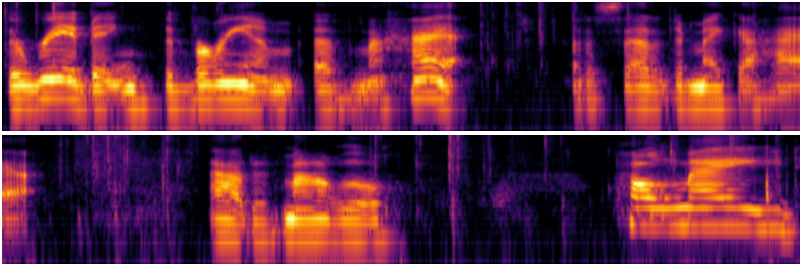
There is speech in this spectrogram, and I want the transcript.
the ribbing, the brim of my hat. I decided to make a hat out of my little homemade.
